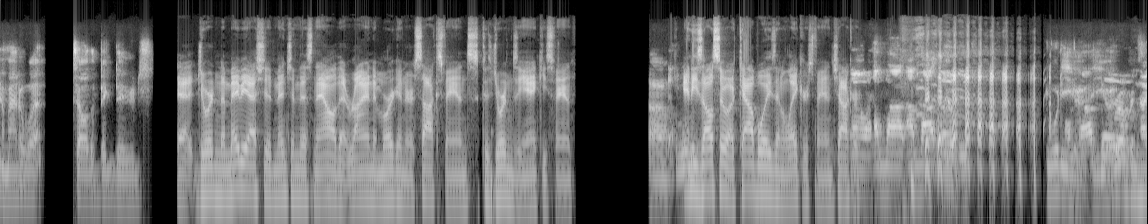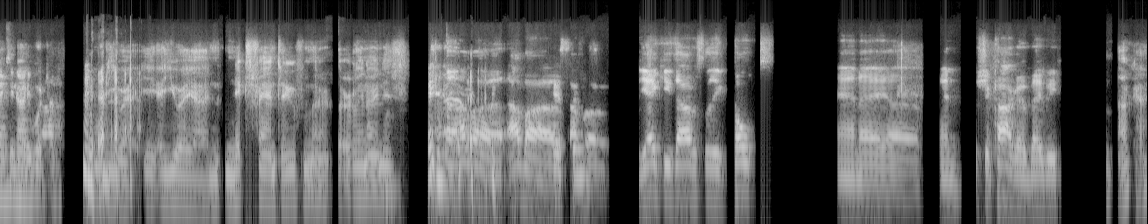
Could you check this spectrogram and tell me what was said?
no matter what. To all the big dudes. Yeah, Jordan. uh, Maybe I should mention this now that Ryan and Morgan are Sox fans because Jordan's a Yankees fan, Uh, and he's also a Cowboys and a Lakers fan. Shocker. No, I'm not. I'm not. What are you? I'm not you, grew up in 1995. what are you? A, are you a, uh Knicks fan too from the, the early '90s? I'm a. I'm a. I'm a Yankees, obviously, Colts, and a uh, and Chicago, baby, Okay.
